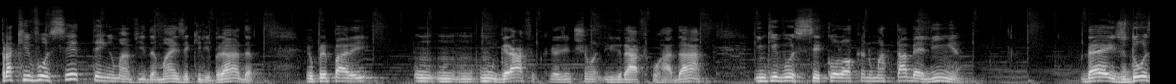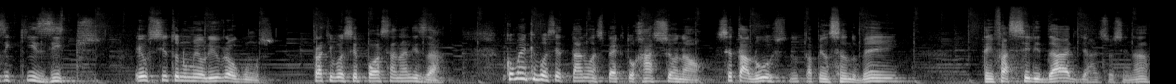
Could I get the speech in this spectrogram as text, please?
para que você tenha uma vida mais equilibrada, eu preparei um, um, um, gráfico que a gente chama de gráfico radar, em que você coloca numa tabelinha 10, 12 quesitos. Eu cito no meu livro alguns, para que você possa analisar. Como é que você está no aspecto racional? Você está lúcido, está pensando bem, tem facilidade de raciocinar?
